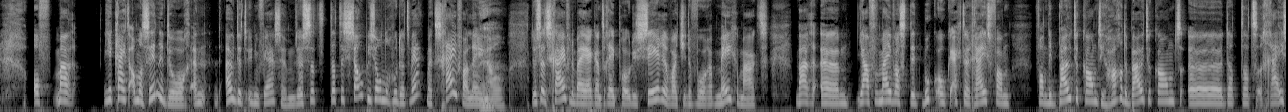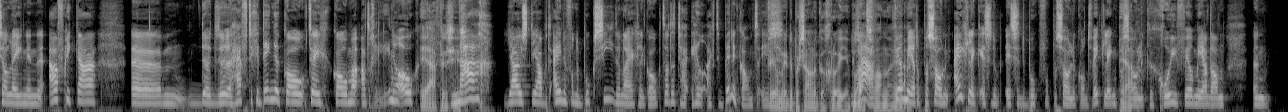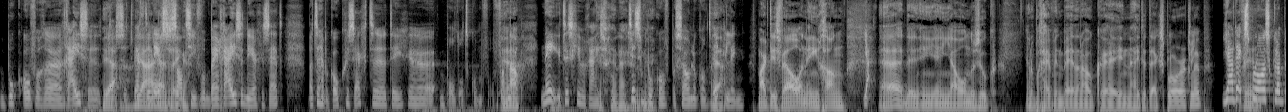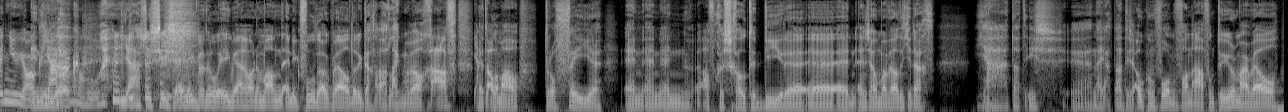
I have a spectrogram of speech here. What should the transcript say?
Of, maar je krijgt allemaal zinnen door en uit het universum. Dus dat, dat is zo bijzonder hoe dat werkt met schrijven alleen Ja. al. Dus het schrijven, dan ben je aan het reproduceren wat je ervoor hebt meegemaakt. Maar ehm, ja, voor mij was dit boek ook echt een reis van, van die buitenkant, die harde buitenkant. eh, dat, dat reis alleen in Afrika. ehm, de, de heftige dingen ko- tegenkomen, adrenaline ook. Ja, precies. Naar juist ja, op het einde van het boek zie je dan eigenlijk ook dat het heel erg de binnenkant is. Veel meer de persoonlijke groei in plaats ja, van... eh, veel ja. meer de persoon. Eigenlijk is het, is het een boek voor persoonlijke ontwikkeling, persoonlijke groei, veel meer dan een boek over eh, reizen. Ja, Dus het werd in eerste instantie voor bij reizen neergezet. Maar toen heb ik ook gezegd eh, tegen bol.com van nou, nee, het is geen reisboek. geen het is een nee. boek over persoonlijke ontwikkeling. Maar het is wel een ingang Ja. hè, de, in, in jouw onderzoek. En op een gegeven moment ben je dan ook eh, in, heet het de Explorer Club? Ja, de Explorers Club in New York. In New ja. York. Ja, precies. En ik bedoel, ik ben gewoon een man en ik voelde ook wel dat ik dacht, oh, het lijkt me wel gaaf. Ja. Met allemaal trofeeën en, en, en afgeschoten dieren eh, en, en zo. Maar wel dat je dacht, ja, dat is, eh, nou ja, dat is ook een vorm van avontuur, maar wel...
